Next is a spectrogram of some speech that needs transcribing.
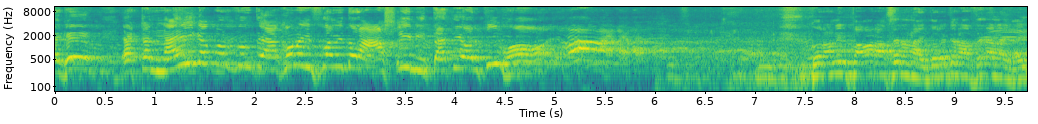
দেখে একটা নায়িকা পর্যন্ত এখনও ইসলামী দল আসেনি তাতে আর কি ভয়? কোরআনের পাওয়ার আছে না নাই? দরকার আছে না নাই ভাই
